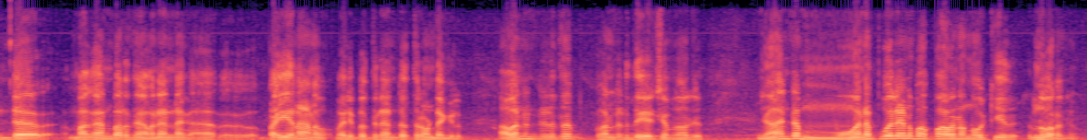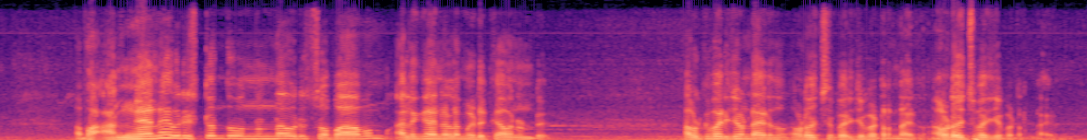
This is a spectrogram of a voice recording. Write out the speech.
എന്റെ മകൻ പറഞ്ഞു അവൻ എന്നെ പയ്യനാണ് വലിപ്പത്തിന് എന്റെ അത്ര ഉണ്ടെങ്കിലും. അവൻ എന്റെ അടുത്ത് കണ്ടിട്ട് ദേഷ്യം പറഞ്ഞു ഞാൻ എന്റെ മോനെ പോലെയാണ് പപ്പ അവനെ നോക്കിയത് എന്ന് പറഞ്ഞു. അപ്പൊ അങ്ങനെ ഒരു ഇഷ്ടം തോന്നുന്ന ഒരു സ്വഭാവം അല്ലെങ്കിൽ അതിനുള്ള മിടുക്ക് അവനുണ്ട്. അവൾക്ക് പരിചയം ഉണ്ടായിരുന്നു അവിടെ വെച്ച് പരിചയപ്പെട്ടിട്ടുണ്ടായിരുന്നു. അവിടെ വെച്ച് പരിചയപ്പെട്ടിട്ടുണ്ടായിരുന്നു.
